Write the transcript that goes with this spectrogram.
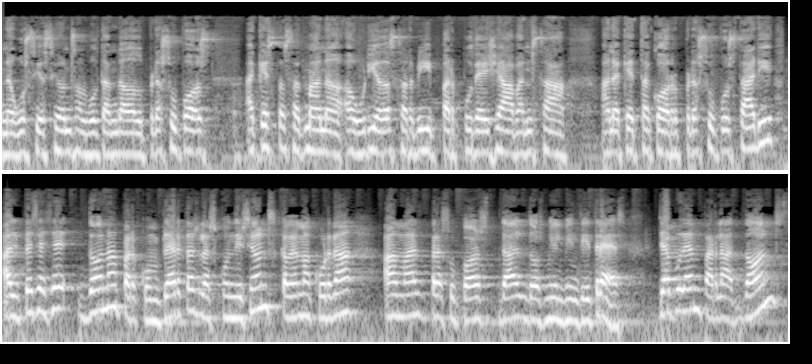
negociacions al voltant del pressupost, aquesta setmana hauria de servir per poder ja avançar en aquest acord pressupostari. El PSC dona per complertes les condicions que vam acordar amb el pressupost del 2023. Ja podem parlar, doncs,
